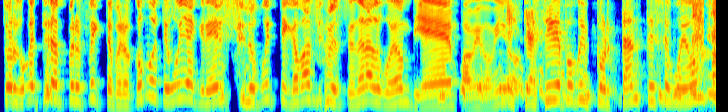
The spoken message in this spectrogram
tu argumento era perfecto, pero ¿cómo te voy a creer si no fuiste capaz de mencionar al weón bien, pues, amigo Es mío? que así de poco importante ese weón. po.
